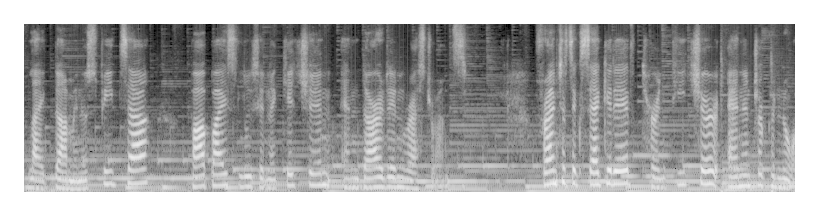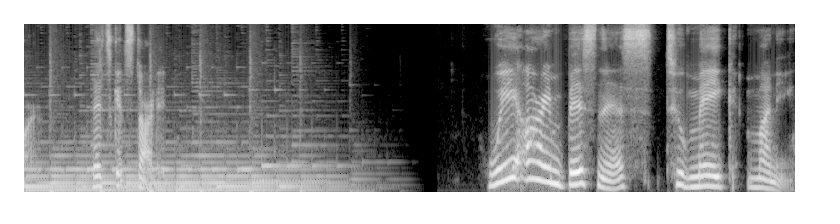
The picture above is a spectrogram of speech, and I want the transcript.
like Domino's Pizza, Popeyes Louisiana Kitchen, and Darden Restaurants franchise executive turned teacher and entrepreneur. Let's get started. We are in business to make money.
